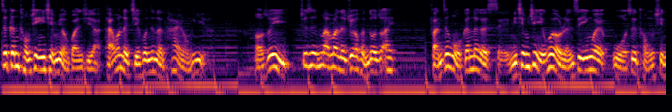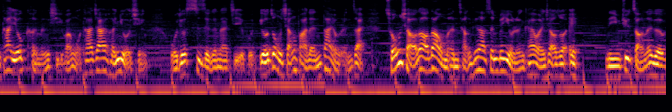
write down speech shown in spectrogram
这跟同性异性没有关系啊。台湾的结婚真的太容易了哦，所以就是慢慢的就有很多人说，哎。反正我跟那个谁，你信不信也会有人是因为我是同性，他有可能喜欢我，他家很有钱，我就试着跟他结婚。有这种想法的人大有人在。从小到大，我们很常听到身边有人开玩笑说：“哎，你去找那个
